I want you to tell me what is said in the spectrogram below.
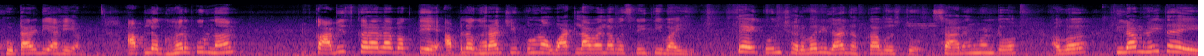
खोटारडी आहे. आपलं घर पूर्ण काबीज करायला बघते. आपलं घराची पूर्ण वाट लावायला बसली ती बाई. ते ऐकून शर्वरीला धक्का बसतो. सारंग म्हणतो अगं तिला माहीत आहे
